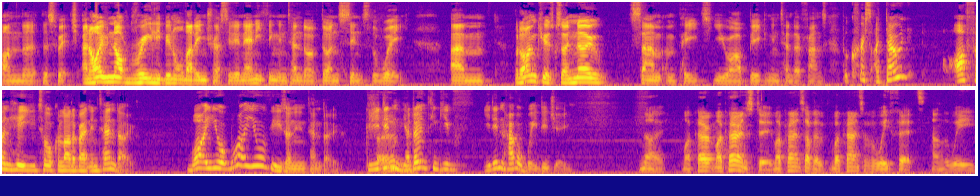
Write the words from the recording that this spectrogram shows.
on the the Switch, and I've not really been all that interested in anything Nintendo have done since the Wii. Um, but I'm curious because I know Sam and Pete, you are big Nintendo fans, but Chris, I don't often hear you talk a lot about Nintendo. What are your What are your views on Nintendo? Because you didn't. Um, I don't think you've you didn't have a Wii, did you? No, my parent, my parents do. My parents have a my parents have a Wii Fit and the Wii,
